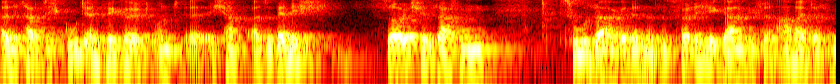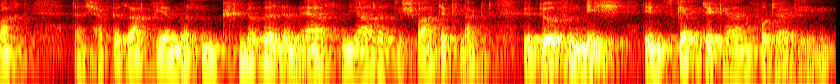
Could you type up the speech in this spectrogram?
Also es hat sich gut entwickelt und äh, ich habe, also wenn ich solche Sachen zusage, denn es ist völlig egal, wie viel Arbeit das macht, ich habe gesagt, wir müssen knüppeln im ersten Jahr, dass die Schwarte knackt. Wir dürfen nicht den Skeptikern Futter geben.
